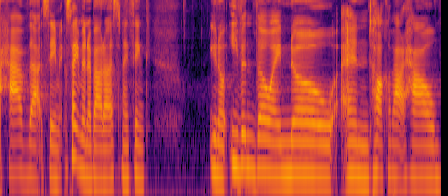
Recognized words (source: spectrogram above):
have that same excitement about us? And I think, you know, even though I know and talk about how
